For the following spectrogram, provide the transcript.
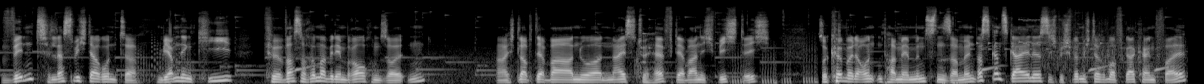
Wind, lass mich da runter. Wir haben den Key für was auch immer wir den brauchen sollten. Ah, ich glaube, der war nur nice to have, der war nicht wichtig. So können wir da unten ein paar mehr Münzen sammeln, was ganz geil ist. Ich beschwere mich darüber auf gar keinen Fall.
